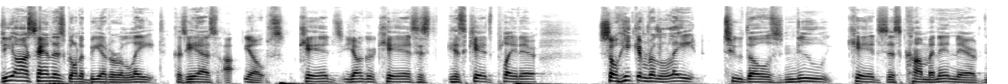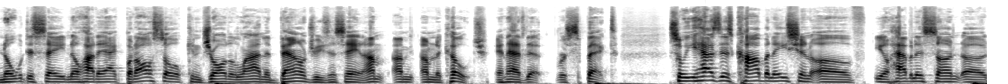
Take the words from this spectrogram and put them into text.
Deion Sanders is going to be able to relate because he has, uh, you know, kids, younger kids. His his kids play there, so he can relate to those new kids that's coming in there. Know what to say, know how to act, but also can draw the line and boundaries and saying, "I'm I'm I'm the coach," and have that respect. So he has this combination of you know having his son uh,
